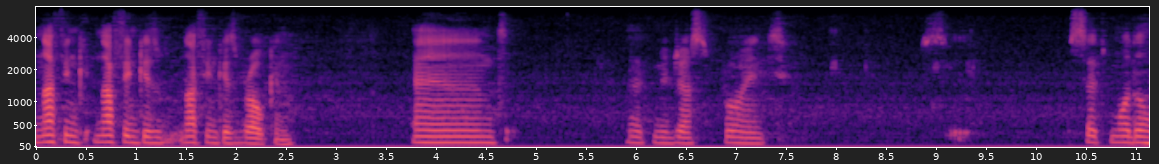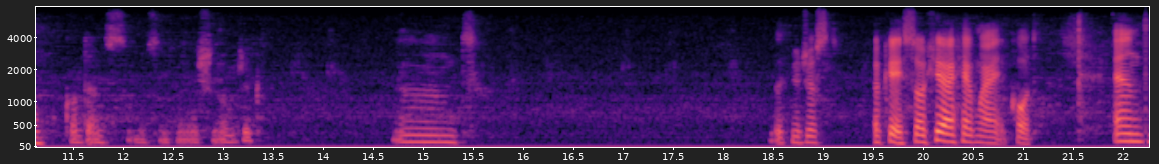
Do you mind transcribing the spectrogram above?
Nothing nothing is nothing is broken. And let me just point. Set model contents information object. And let me just okay so here I have my code. And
